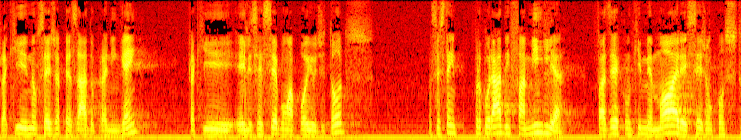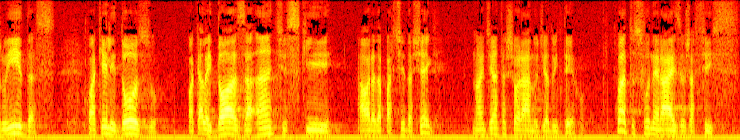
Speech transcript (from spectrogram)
para que não seja pesado para ninguém, para que eles recebam o apoio de todos? Vocês têm procurado em família fazer com que memórias sejam construídas com aquele idoso, com aquela idosa antes que a hora da partida chegue? Não adianta chorar no dia do enterro. Quantos funerais eu já fiz?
